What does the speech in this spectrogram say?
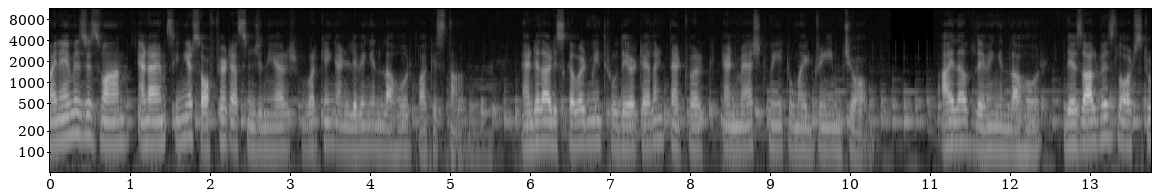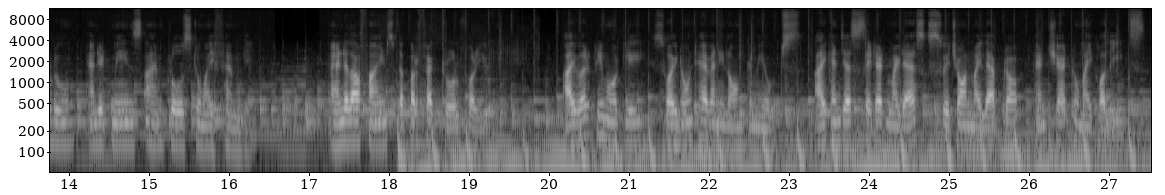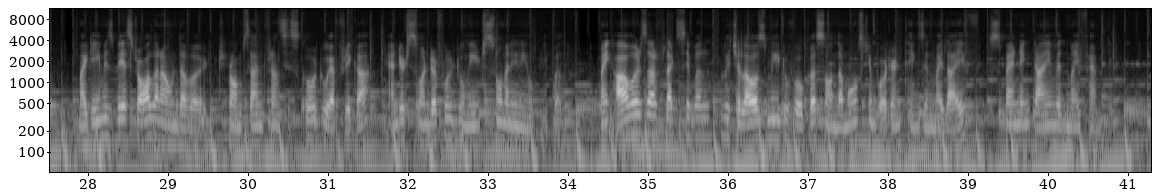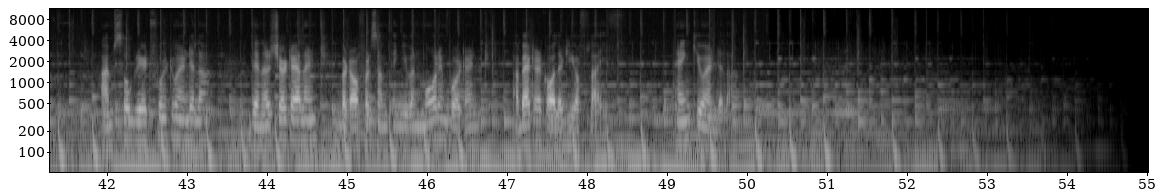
My name is Rizwan and I am a senior software test engineer working and living in Lahore, Pakistan. Andela discovered me through their talent network and matched me to my dream job. I love living in Lahore. There's always lots to do and it means I'm close to my family. Andela finds the perfect role for you. I work remotely so I don't have any long commutes. I can just sit at my desk, switch on my laptop and chat to my colleagues. My team is based all around the world, from San Francisco to Africa, and it's wonderful to meet so many new people. My hours are flexible, which allows me to focus on the most important things in my life, spending time with my family. I'm so grateful to Andela. They nurture talent, but offer something even more important, a better quality of life. Thank you, Andela.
